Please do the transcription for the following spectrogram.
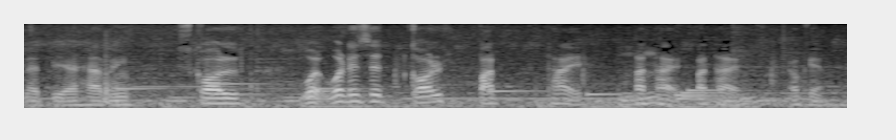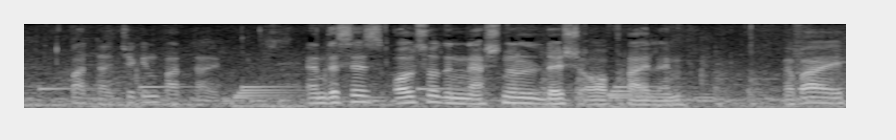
that we are having. It's called what? What is it called? Pad Thai. Mm-hmm. Pad Thai. Pad Thai. Okay. Pad Thai. Chicken Pad Thai. And this is also the national dish of Thailand. Bye bye.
